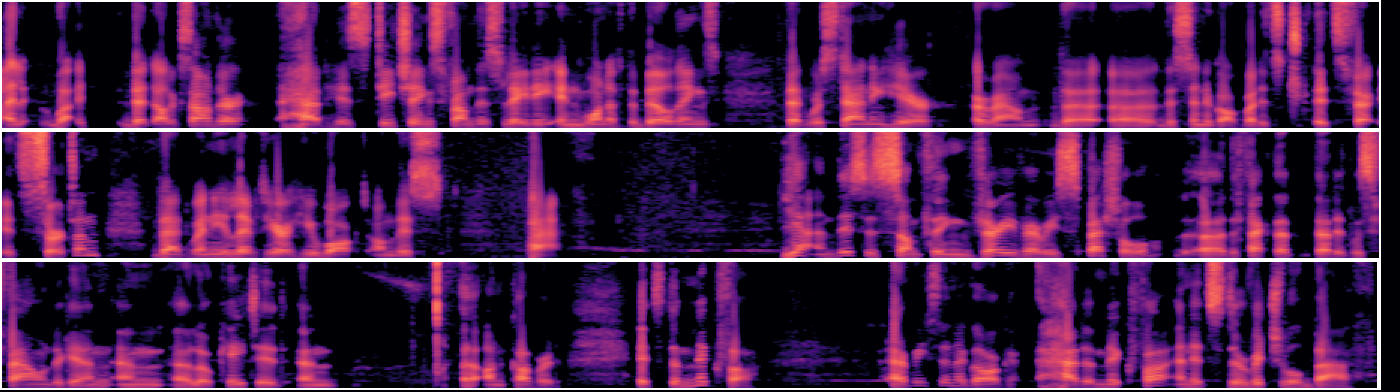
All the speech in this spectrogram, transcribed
that Alexander had his teachings from this lady in one of the buildings that were standing here around the, uh, the synagogue. But it's, it's, it's certain that when he lived here, he walked on this path. Yeah, and this is something very, very special. Uh, the fact that, that it was found again and uh, located and uh, uncovered. It's the mikvah. Every synagogue had a mikvah, and it's the ritual bath.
